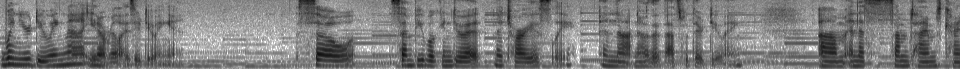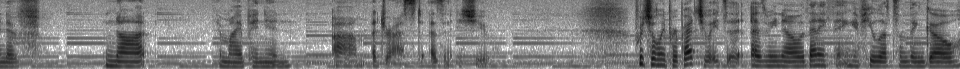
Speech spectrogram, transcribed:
when you're doing that, you don't realize you're doing it. So some people can do it notoriously and not know that that's what they're doing. Um, and it's sometimes kind of not, in my opinion, um, addressed as an issue, which only perpetuates it, as we know with anything. If you let something go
